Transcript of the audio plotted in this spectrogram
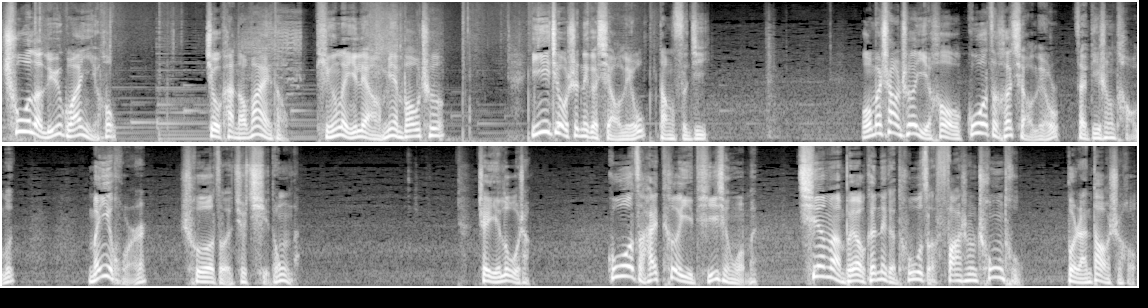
出了旅馆以后，就看到外头停了一辆面包车，依旧是那个小刘当司机。我们上车以后，郭子和小刘在低声讨论。没一会儿，车子就启动了。这一路上，郭子还特意提醒我们，千万不要跟那个秃子发生冲突，不然到时候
